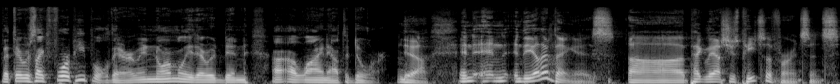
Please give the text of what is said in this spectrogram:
But there was like four people there, and normally there would have been a, a line out the door. Yeah, and and, and the other thing is uh, Pagliacci's Pizza, for instance.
